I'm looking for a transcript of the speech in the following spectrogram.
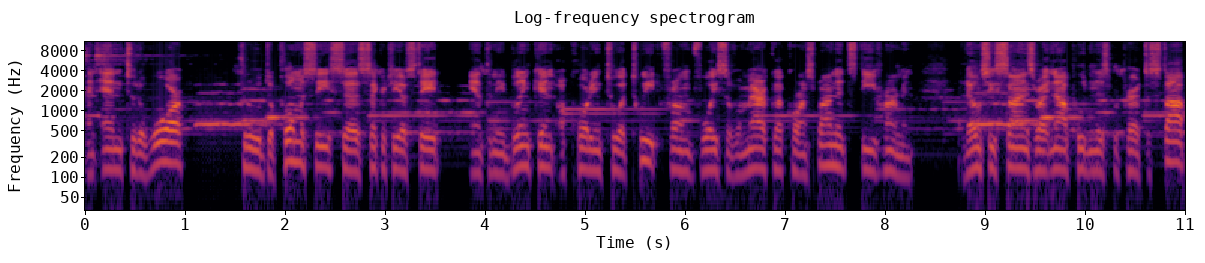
an end to the war through diplomacy, says Secretary of State Antony Blinken, according to a tweet from Voice of America correspondent Steve Herman. I don't see signs right now Putin is prepared to stop.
